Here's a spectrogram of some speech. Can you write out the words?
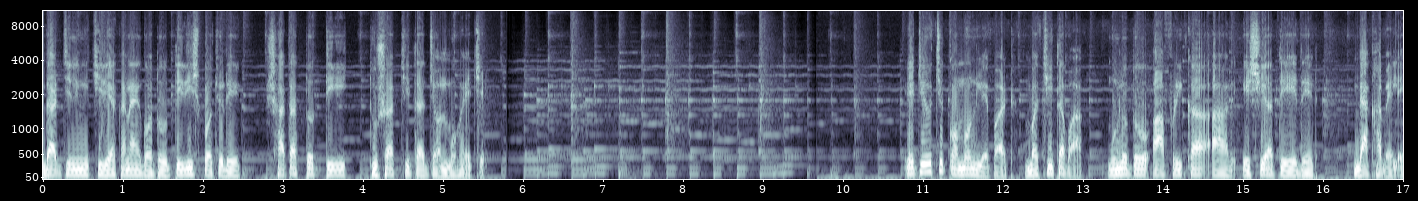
দার্জিলিং চিড়িয়াখানায় গত তিরিশ বছরে সাতাত্তরটি তুষার চিতার জন্ম হয়েছে। এটি হচ্ছে কমন লেপার্ড বা চিতাবাঘ মূলত আফ্রিকা আর এশিয়াতে এদের দেখা মেলে।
